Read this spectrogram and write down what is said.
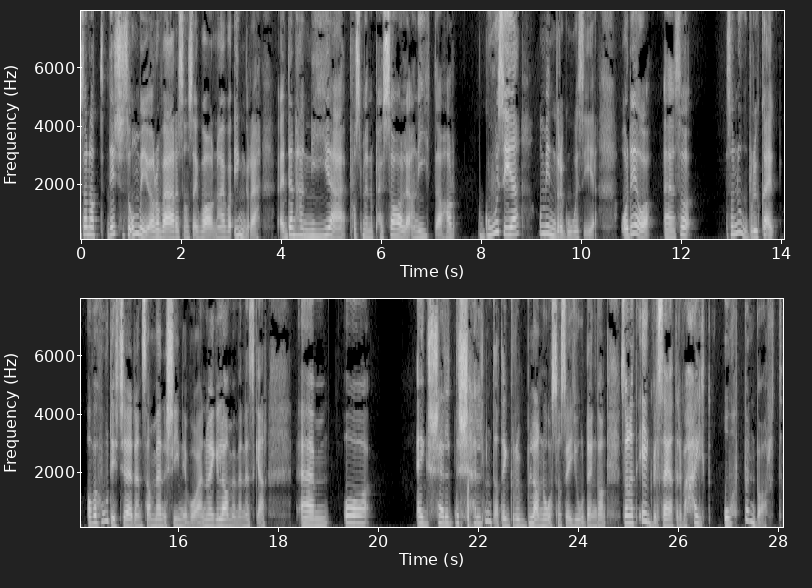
sånn at det er ikke så om å gjøre å være sånn som jeg var når jeg var yngre. Den her nye postmenopausale Anita har gode sider og mindre gode sider. Og det å eh, så, så nå bruker jeg overhodet ikke den samme energinivået når jeg er sammen med mennesker. Um, og sjeld, det er sjelden at jeg grubler nå sånn som jeg gjorde den gang. Sånn at jeg vil si at det var helt åpenbart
